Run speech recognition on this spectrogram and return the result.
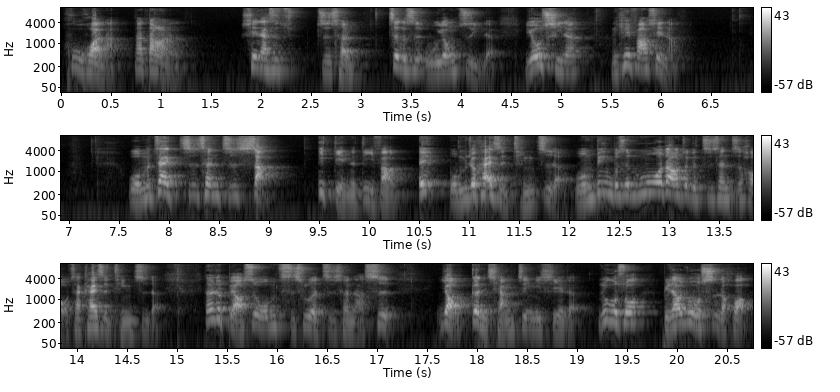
互换啊，那当然现在是支撑，这个是毋庸置疑的。尤其呢，你可以发现啊，我们在支撑之上。一点的地方，诶，我们就开始停滞了。我们并不是摸到这个支撑之后才开始停滞的，那就表示我们此处的支撑啊是要更强劲一些的。如果说比较弱势的话，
